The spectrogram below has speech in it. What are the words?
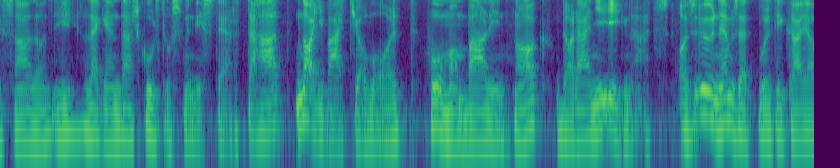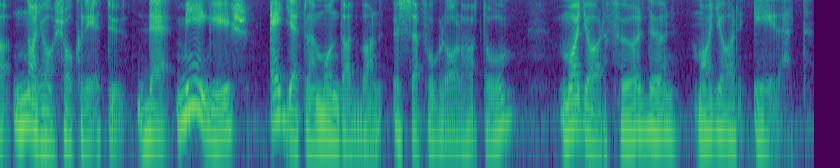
századi legendás kultuszminiszter. Tehát nagybátyja volt Hóman Bálintnak Darányi Ignác. Az ő nemzetpolitikája nagyon sokrétű, de mégis egyetlen mondatban összefoglalható, magyar földön magyar élet.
